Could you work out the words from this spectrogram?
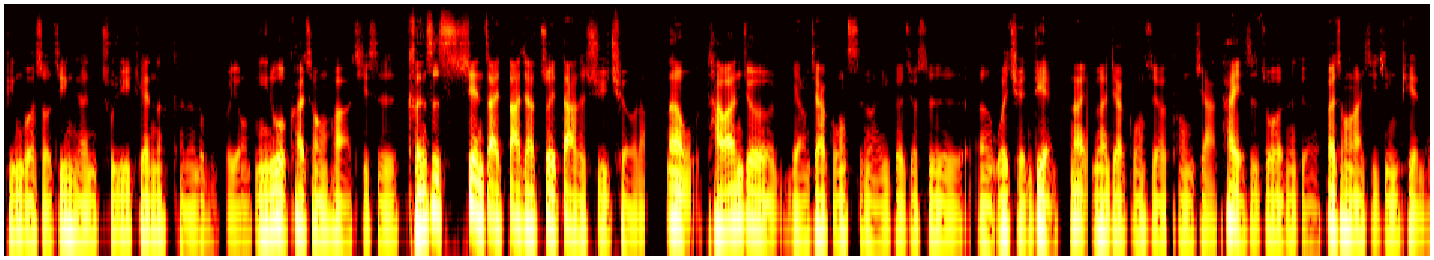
苹果手机可能出去一天呢，可能都不够用。你如果快充的话，其实可能是现在大家最大的需求了。那台湾就两家公司嘛，一个就是呃伟全电，那另外一家公司叫通家，它也是做那个快充 IC 晶片的。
